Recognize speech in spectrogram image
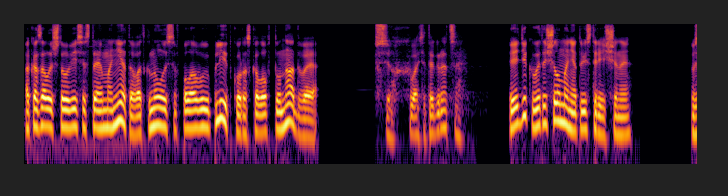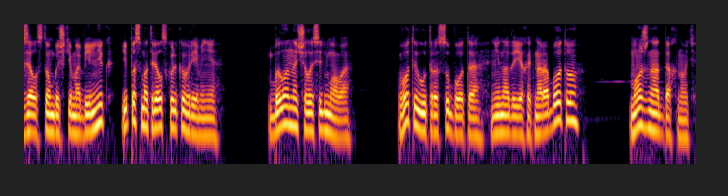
Оказалось, что увесистая монета воткнулась в половую плитку, расколов ту надвое. «Все, хватит играться». Эдик вытащил монету из трещины. Взял с тумбочки мобильник и посмотрел, сколько времени. Было начало седьмого. Вот и утро, суббота. Не надо ехать на работу. Можно отдохнуть.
